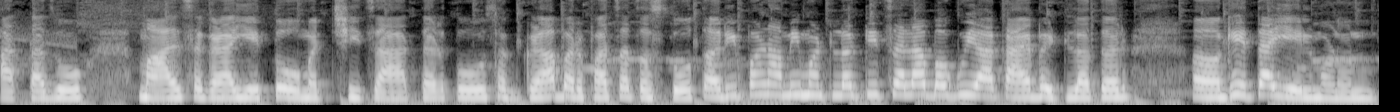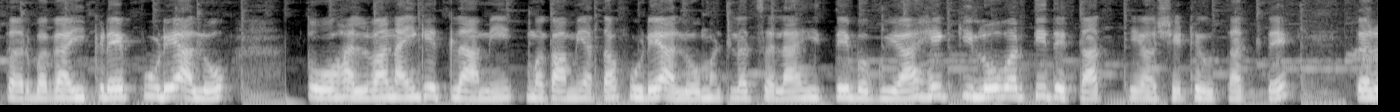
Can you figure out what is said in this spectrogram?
आता जो माल सगळा येतो मच्छीचा तर तो सगळा बर्फाचाच असतो. तरी पण आम्ही म्हटलं की चला बघूया काय भेटलं तर घेता येईल म्हणून. तर बघा इकडे पुढे आलो. तो हलवा नाही घेतला आम्ही. मग आम्ही आता पुढे आलो. म्हटलं चला इथे बघूया. हे किलोवरती देतात. हे असे ठेवतात ते. तर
